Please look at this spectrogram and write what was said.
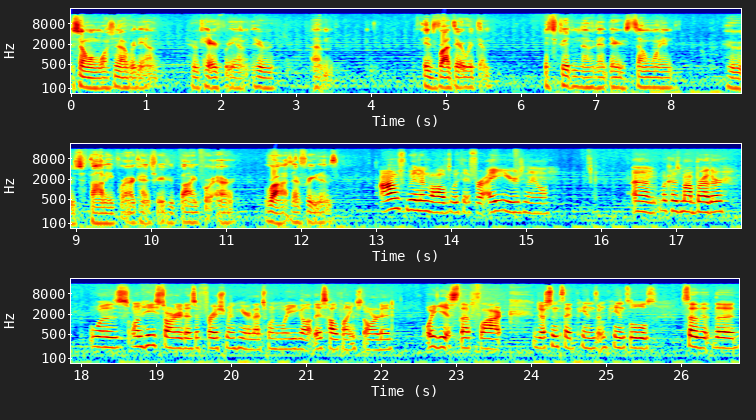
someone watching over them who cares for them, who um, is right there with them. It's good to know that there's someone who's fighting for our country, who's fighting for our rights, our freedoms. I've been involved with it for eight years now um, because my brother was, when he started as a freshman here, that's when we got this whole thing started. We get stuff like, Justin said, pens and pencils so that the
